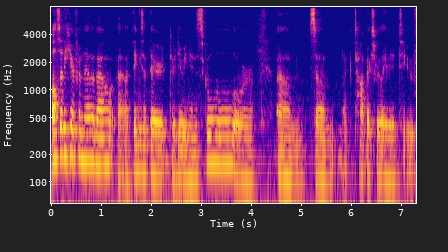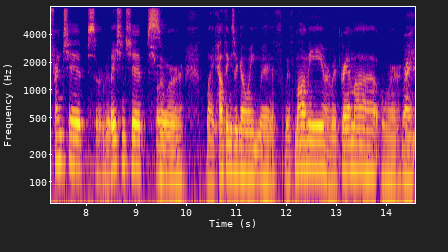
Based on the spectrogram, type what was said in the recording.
also to hear from them about uh, things that they're they're doing in school or um, some like topics related to friendships or relationships Sure. or like how things are going with with mommy or with grandma or Right.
